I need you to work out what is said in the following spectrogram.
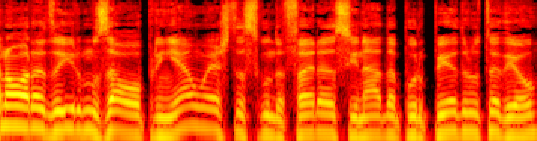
na hora de irmos à opinião, esta segunda-feira, assinada por Pedro Tadeu.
